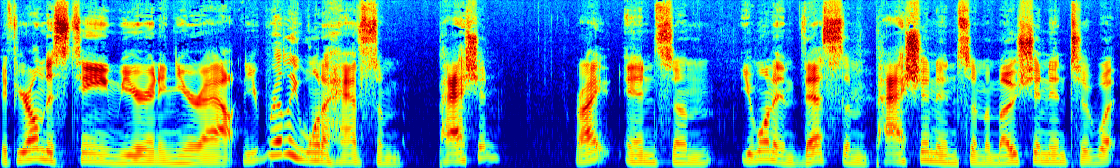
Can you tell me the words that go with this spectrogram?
If you're on this team year in and year out, you really want to have some passion, right? And some you want to invest some passion and some emotion into what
